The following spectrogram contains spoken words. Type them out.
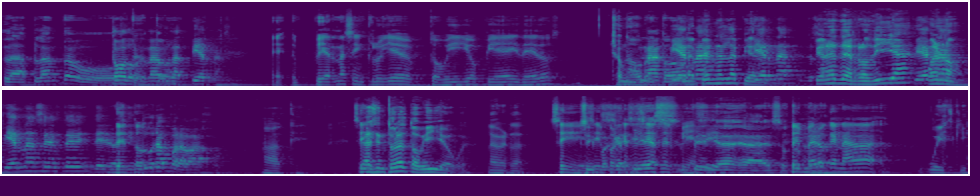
¿La planta o...? Todo, la- las piernas. Eh, piernas incluye tobillo, pie y dedos. Chamorro No, la todo. pierna- la pierna es la pierna. pierna, o sea, Piernas de rodilla. Piernas, bueno, piernas es de, de la De cintura para abajo. Ah, ok. de la cintura al tobillo, güey, la verdad. Sí, sí, porque, así se hace es- el pie. pie ya- ya es otra Primero que nada, Whisky.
